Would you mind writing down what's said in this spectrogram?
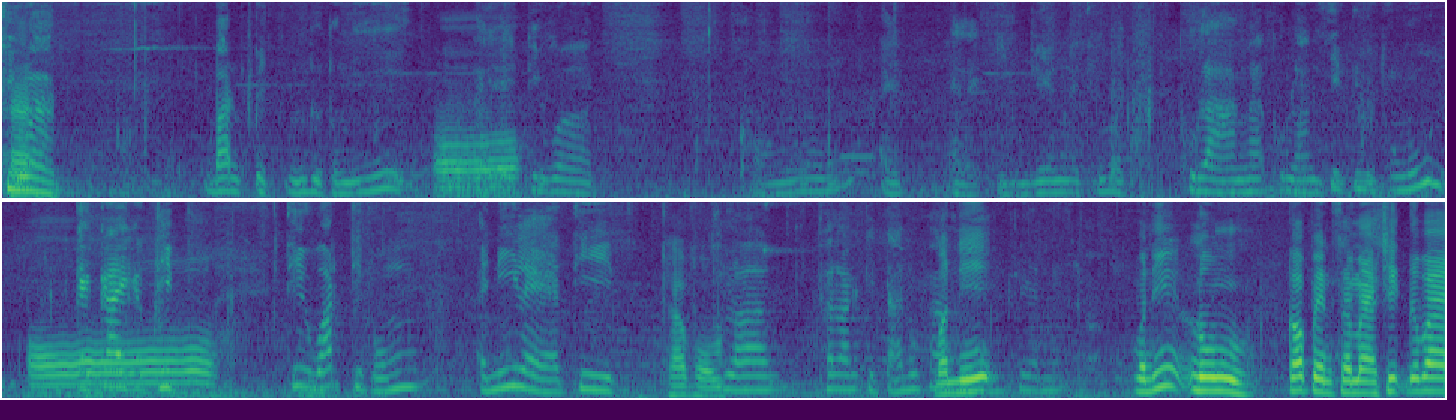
ที่ฮะว่าบ้านปิดมันอยู่ตรงนี้อ๋อไอ้ที่ว่าของไอ้อะไรกินเลี้ยงไอ้ที่ว่าทุรางอะทุรางที่อยู่ตรงนู้น อ๋อใกล้ๆกับที่ ที่วัดที่ผมไอ้นี่แหละที่ครับผม พลังพลังกิตานุภาพวันนี้ ที่ผมเรียนเนี่ยวันนี้ลุงก็เป็นสมาชิกหรือว่า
